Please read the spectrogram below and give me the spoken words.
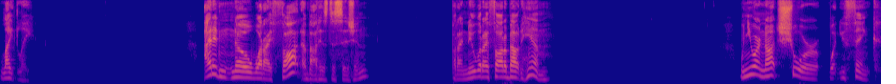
lightly. I didn't know what I thought about his decision but I knew what I thought about him. When you are not sure what you think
